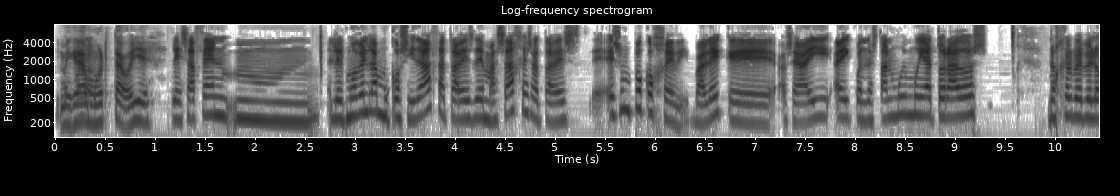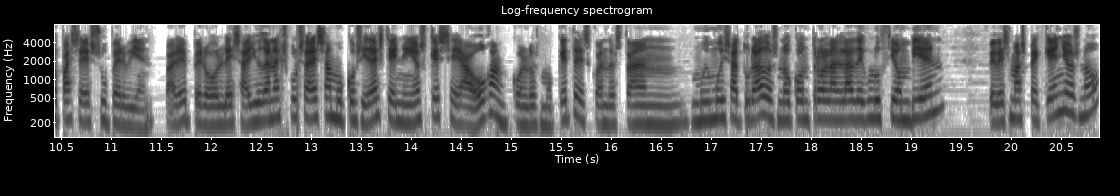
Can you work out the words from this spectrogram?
me queda muerta, oye. Les hacen, mm, les mueven la mucosidad a través de masajes, a través, es un poco heavy, ¿vale? Que, o sea, ahí, ahí cuando están muy, muy atorados, no es que el bebé lo pase súper bien, ¿vale? Pero les ayudan a expulsar esa mucosidad. Es que hay niños que se ahogan con los moquetes cuando están muy, muy saturados, no controlan la deglución bien, bebés más pequeños, ¿no?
